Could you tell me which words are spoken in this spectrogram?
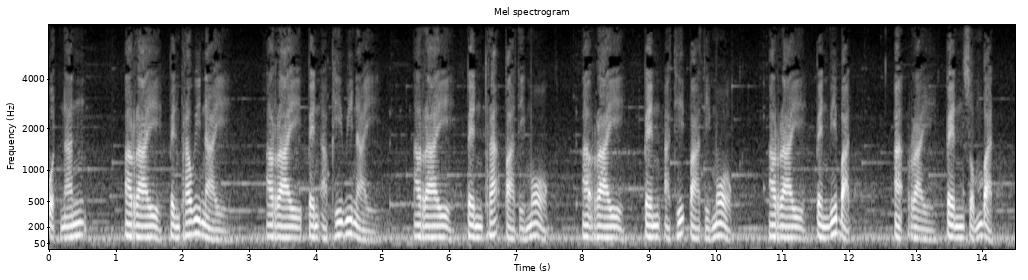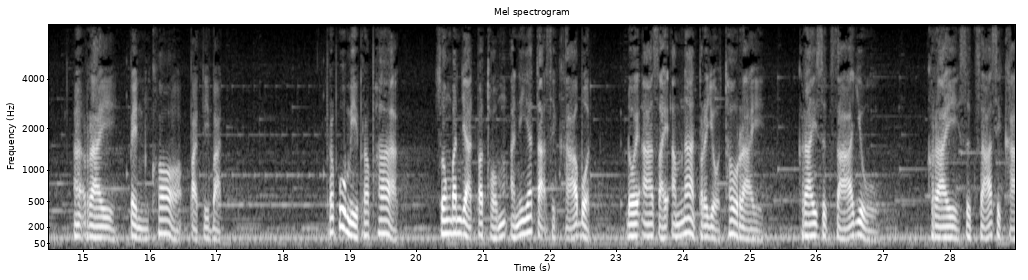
บทนั้น อะไรเป็นพระวินัย อะไรเป็นอภิวินัย อะไรเป็นพระปาติโมกอะไรเป็นอธิปาติโมกอะไรเป็นวิบัติ อะไรเป็นสมบัติ อะไรเป็นข้อปฏิบัติ พระผู้มีพระภาค ทรงบัญญัติปฐมอนิยตสิกขาบท โดยอาศัยอำนาจประโยชน์เท่าไรใครศึกษาอยู่ ใครศึกษาสิกขา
